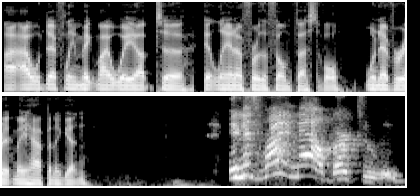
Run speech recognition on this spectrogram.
I, I will definitely make my way up to Atlanta for the film festival whenever it may happen again. And it's right now virtually.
